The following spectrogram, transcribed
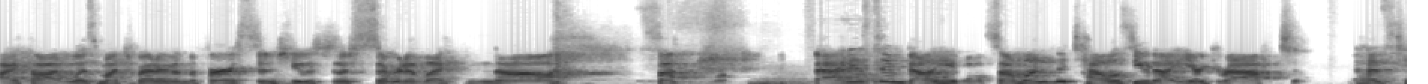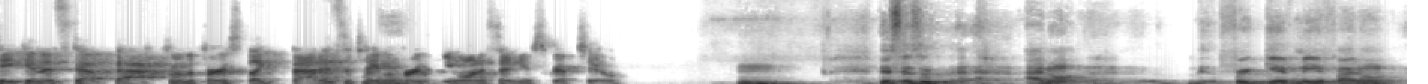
I thought was much better than the first. And she was just sort of like, no. so that is invaluable. Someone who tells you that your draft has taken a step back from the first, like that is the type of person you want to send your script to. Hmm. This is a, I don't, forgive me if I don't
